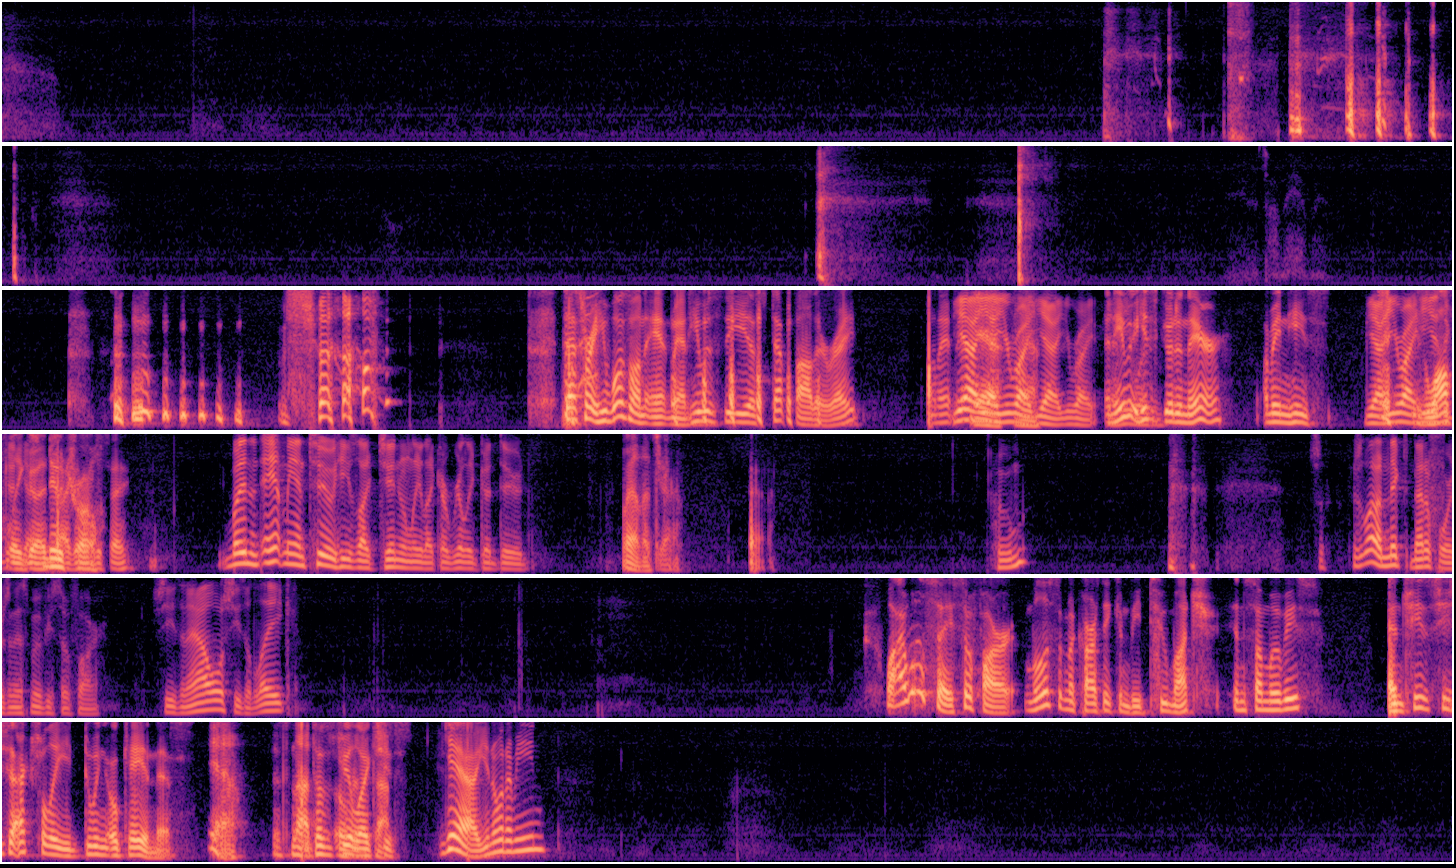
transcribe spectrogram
Shut up. That's right. He was on Ant Man. He was the uh, stepfather, right? Yeah, yeah, Yeah, you're right. yeah. Yeah, you're right. And Yeah, he, he's good in there. I mean, he's Yeah, you're right. he's he lawfully guy. good. Neutral. I guess I would say. But in Ant Man 2, he's like genuinely like a really good dude. Well, that's Yeah. true. Whom? So, there's a lot of mixed metaphors in this movie so far. She's an owl, she's a lake. Well, I will say so far, Melissa McCarthy can be too much in some movies, and she's she's actually doing okay in this. Yeah, it's not. It doesn't feel like top. she's yeah, you know what I mean?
